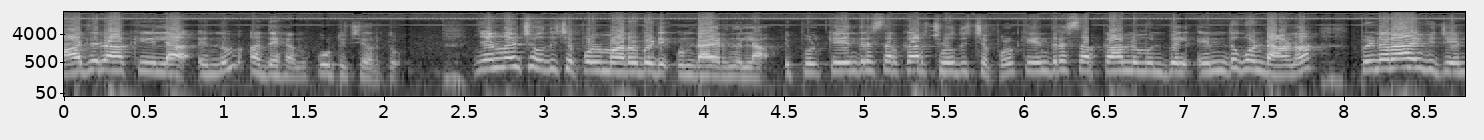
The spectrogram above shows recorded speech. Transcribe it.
ഹാജരാക്കിയില്ല എന്നും അദ്ദേഹം കൂട്ടിച്ചേർത്തു. ഞങ്ങൾ ചോദിച്ചപ്പോൾ മറുപടി ഉണ്ടായിരുന്നില്ല. ഇപ്പോൾ കേന്ദ്ര സർക്കാർ ചോദിച്ചപ്പോൾ കേന്ദ്ര സർക്കാരിന് മുൻപിൽ എന്തുകൊണ്ടാണ് പിണറായി വിജയൻ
